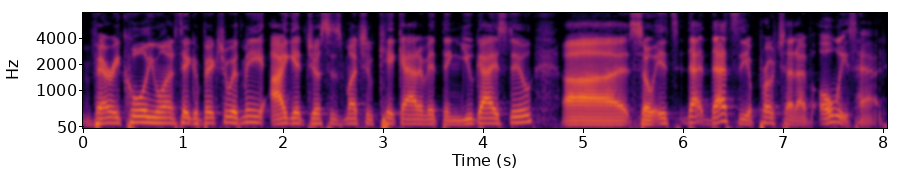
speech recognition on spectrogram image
very cool. You want to take a picture with me? I get just as much of kick out of it than you guys do. Uh, so it's that that's the approach that I've always had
